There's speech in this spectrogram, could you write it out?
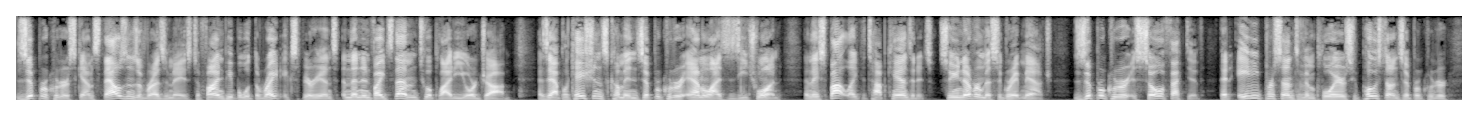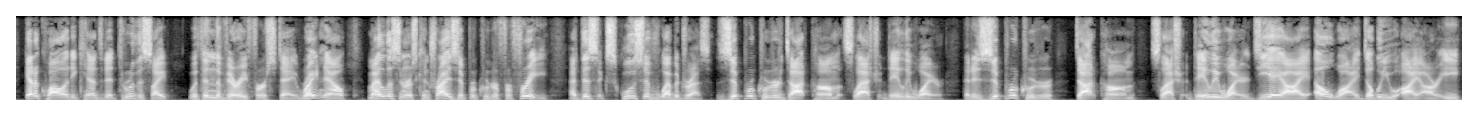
ZipRecruiter scans thousands of resumes to find people with the right experience and then invites them to apply to your job. As applications come in, ZipRecruiter analyzes each one, and they spotlight the top candidates, so you never miss a great match. ZipRecruiter is so effective that 80% of employers who post on ZipRecruiter get a quality candidate through the site within the very first day. Right now, my listeners can try ZipRecruiter for free at this exclusive web address, ziprecruiter.com slash dailywire. That is ziprecruiter.com slash dailywire, D-A-I-L-Y-W-I-R-E,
